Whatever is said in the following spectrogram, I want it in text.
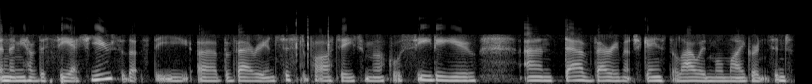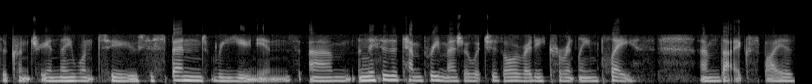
And then you have the CSU, so that's the uh, Bavarian sister party to Merkel's CDU, and they're very much against allowing more migrants into the country and they want to suspend reunions. Um, and this is a temporary measure which is already currently in place. Um, that expires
